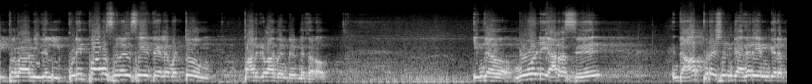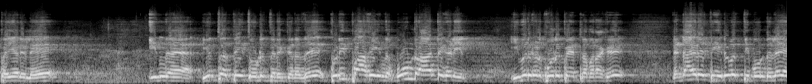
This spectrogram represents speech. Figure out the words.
இப்ப நாம் இதில் குறிப்பான சில விஷயத்தை மட்டும் பார்க்கலாம் என்று எண்ணுகிறோம். இந்த மோடி அரசு இந்த ஆபரேஷன் ககர் என்கிற பெயரிலே இந்த யுத்தத்தை தொடுத்திருக்கிறது. குறிப்பாக இந்த மூன்று ஆண்டுகளில் இவர்கள் பொறுப்பேற்ற பிறகு இரண்டாயிரத்தி இருபத்தி மூன்றுலே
